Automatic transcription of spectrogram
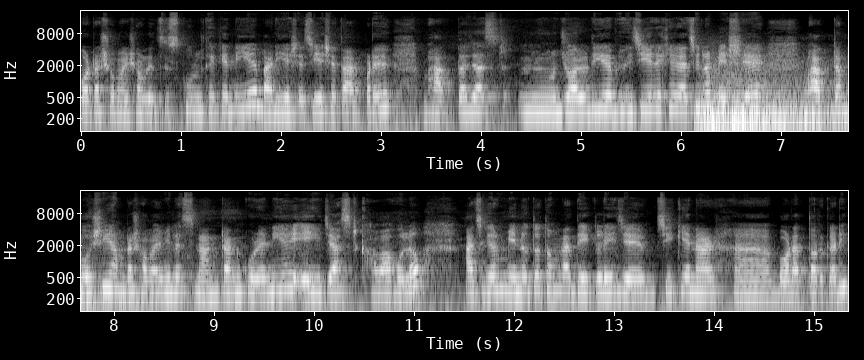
কটার সময়, সমৃদ্ধ স্কুল থেকে নিয়ে বাড়ি এসেছি। এসে তারপরে ভাতটা জাস্ট জল দিয়ে ভিজিয়ে রেখে গেছিলাম। এসে ভাতটা বসিয়ে আমরা সবাই মিলে স্নান টান করে নিয়ে এই জাস্ট খাওয়া হলো। আজকের মেনু তো তোমরা দেখলেই যে চিকেন আর বড়ার তরকারি।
